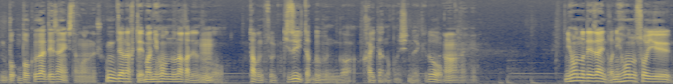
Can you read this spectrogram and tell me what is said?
ぼ僕がデザインしたものですか？んじゃなくて、まあ、日本の中でのその、多分そう気づいた部分が書いてあるのかもしれないけどあはいはい。日本のデザインとか日本のそういう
